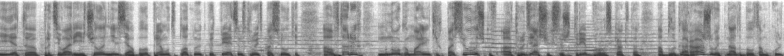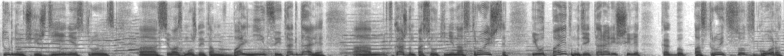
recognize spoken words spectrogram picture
и это противоречило, нельзя было прямо вот вплотную к предприятиям строить поселки. А во-вторых, много маленьких поселочков, а трудящихся же требовалось как-то облагораживать, надо было там культурные учреждения строить, э, всевозможные там больницы и так далее. Э, в каждом поселке не настроишься, и вот поэтому директора решили как бы построить соцгород,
